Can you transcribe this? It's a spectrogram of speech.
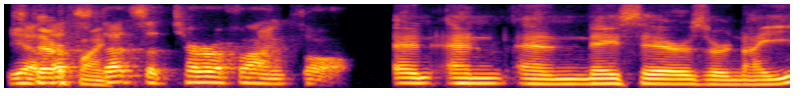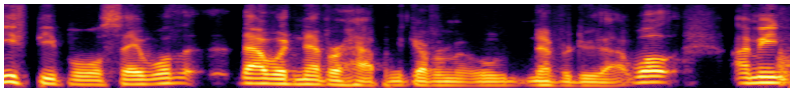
It's yeah, terrifying. That's, that's a terrifying thought and and and naysayers or naive people will say well th- that would never happen the government would never do that well i mean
